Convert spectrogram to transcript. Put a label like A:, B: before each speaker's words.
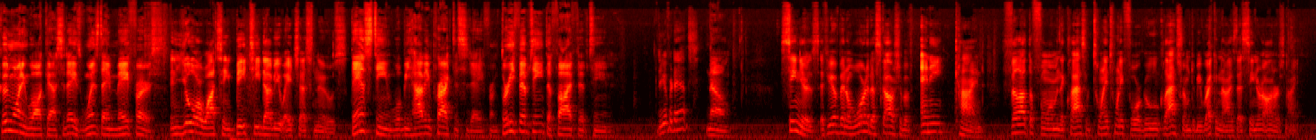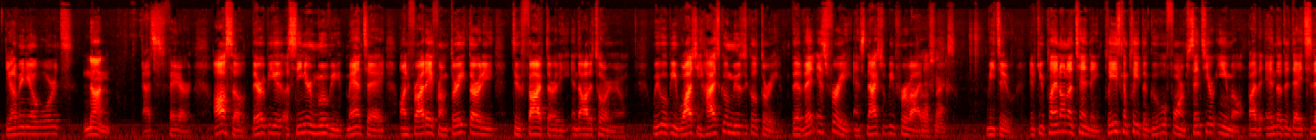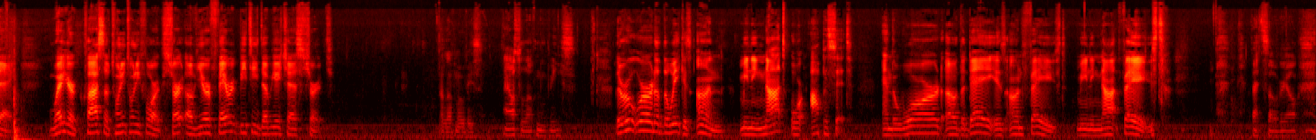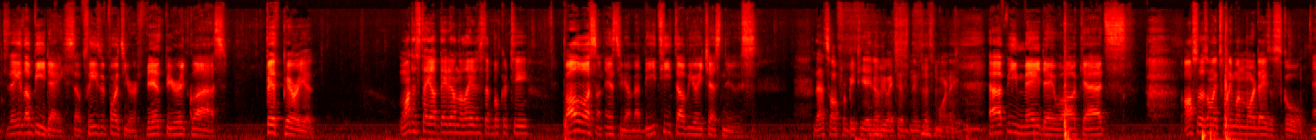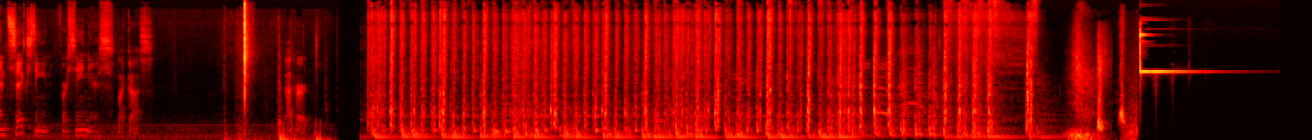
A: Good morning, Wildcats. Today is Wednesday, May 1st.
B: And you're watching BTWHS News.
A: Dance team will be having practice today from 3:15 to 5:15.
B: Do you ever dance?
A: No.
B: Seniors, if you have been awarded a scholarship of any kind, fill out the form in the class of 2024 Google Classroom to be recognized at Senior Honors Night.
A: Do you have any awards?
B: None.
A: That's fair. Also, there will be a senior movie, Mante, on Friday from 3:30 to 5:30 in the auditorium room. We will be watching High School Musical 3. The event is free and snacks will be provided.
B: Love snacks.
A: Me too. If you plan on attending, please complete the Google form sent to your email by the end of the day today. Wear your class of 2024 shirt of your favorite BTWHS shirt.
B: I love movies.
A: I also love movies.
B: The root word of the week is un, meaning not or opposite. And the word of the day is unfazed, meaning not fazed.
A: That's so real. Today is a B day, so please report to your fifth period class.
B: Fifth period. Want to stay updated on the latest at Booker T?
A: Follow us on Instagram at BTWHS News.
B: That's all for BTAWHS News this morning.
A: Happy May Day, Wildcats.
B: Also, there's only 21 more days of school,
A: And 16 for seniors.
B: like us. That hurt.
